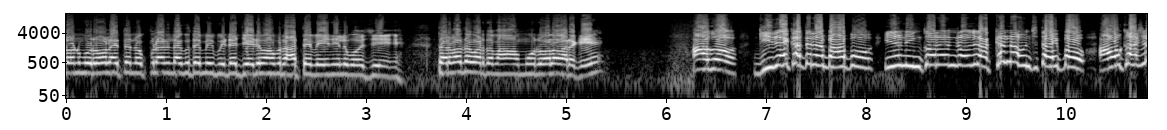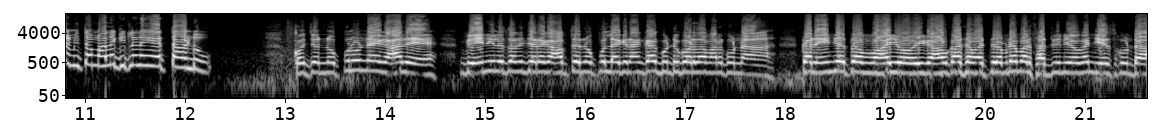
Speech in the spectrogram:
రెండు మూడు రోజులు అయితే నొప్పులు అని తగ్గుతాయి మీ బిడ్డ జడి మామ రాతే వేయి నీళ్ళు పోసి. తర్వాత కొడతా మామ మూడు రోజుల వరకు. ఆగో గిదే కథనే బాబు. ఈయన ఇంకో రెండు రోజులు అక్కడనే ఉంచుతా అయిపోవు. అవకాశం ఇస్తే మళ్ళీ గిట్లనే చేస్తాడు. కొంచెం నొప్పులు ఉన్నాయి కాదే. వేణీలతో జరగ ఆపితే నొప్పులు తగ్గినాక గుంటు కొడదాం అనుకున్నా. కానీ ఏం చేస్తాం? వాయో ఇక అవకాశం వచ్చినప్పుడే మరి సద్వినియోగం చేసుకుంటా.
